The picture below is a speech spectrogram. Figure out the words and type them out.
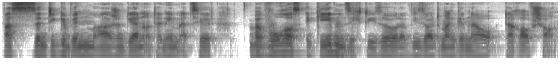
was sind die Gewinnmargen, die ein Unternehmen erzielt. Aber woraus ergeben sich diese oder wie sollte man genau darauf schauen?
